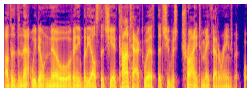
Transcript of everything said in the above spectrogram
Other than that, we don't know of anybody else that she had contact with that she was trying to make that arrangement for.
